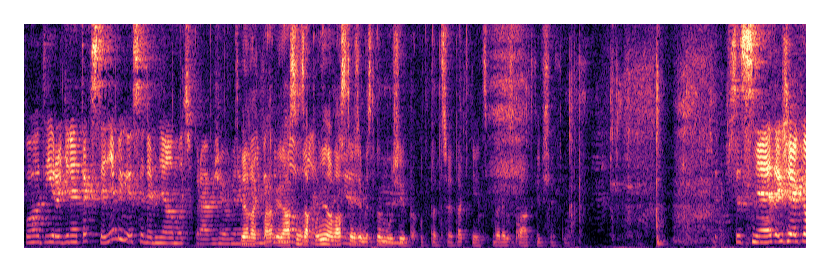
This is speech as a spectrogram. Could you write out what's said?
bohatý rodiny, tak stejně bych asi neměla moc práv, že jo? Minimálně tak já jsem zapomněl vlastně, že my jsme muži od Petře, tak nic, berem zpátky všechno. Přesně, takže jako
